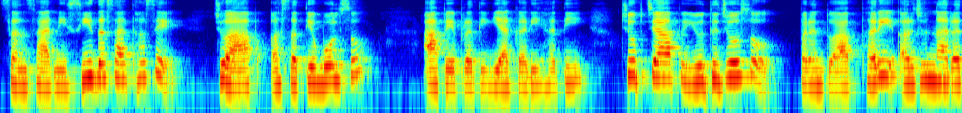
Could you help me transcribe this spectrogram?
સંસારની સી દશા થશે જો આપ અસત્ય બોલશો? આપે પ્રતિજ્ઞા કરી હતી, ચૂપચાપ યુદ્ધ જોશો? પરંતુ આપ ફરી અર્જુનના રથ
